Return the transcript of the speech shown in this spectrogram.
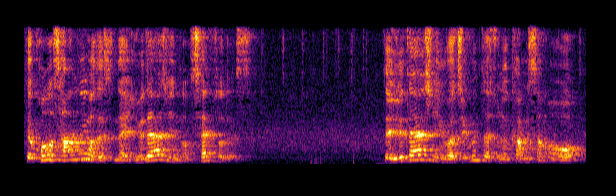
でこの3人はですねユダヤ人の先祖です。でユダヤ人は自分たちの神様を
